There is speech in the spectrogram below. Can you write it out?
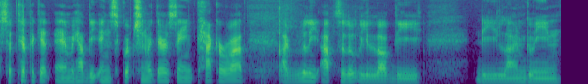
certificate and we have the inscription right there saying Kakarot. I really absolutely love the the lime green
